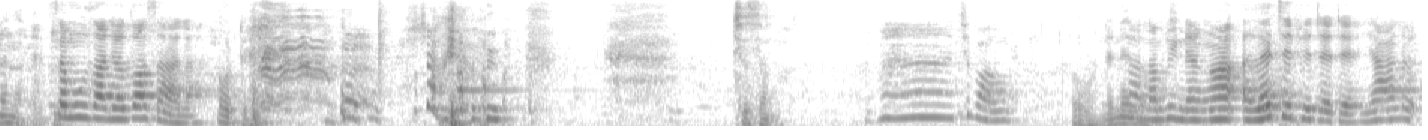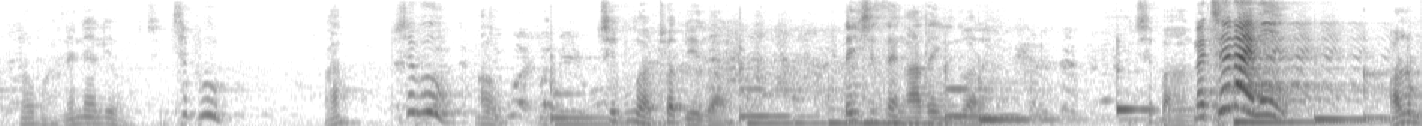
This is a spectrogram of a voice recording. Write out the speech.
နငါလည်းစမှုစာကြောသွားစားလားဟုတ်တယ်ချစ်စမ်းအာချစ်ပါဦးဟုတ်နည်းနည်းအဲ့လောက်လမ်းပြနေငါအလက်ချစ်ဖြစ်တတ်တယ်ရလို့လောက်ပါနည်းနည်းလေးပါချစ်ဘူးဟာ ချစ်ဘူးဟုတ်ချစ်ဘူးကထွက်ပြေးသွားတယ်တိတ်85တိတ်သွားတယ်ချစ်ပါမချစ်နိုင်ဘူးဘာလို့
